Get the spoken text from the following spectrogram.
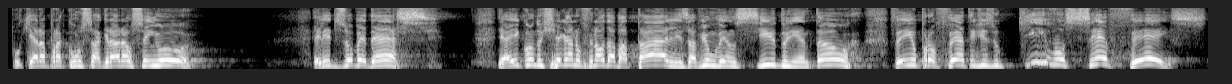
porque era para consagrar ao Senhor. Ele desobedece. E aí, quando chega no final da batalha, eles haviam vencido, e então vem o profeta e diz: O que você fez?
